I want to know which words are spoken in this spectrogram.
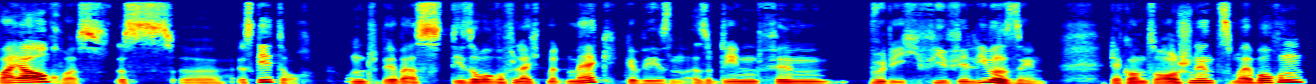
war ja auch was. Das, äh, es geht doch. Und wäre es diese Woche vielleicht mit Mac gewesen. Also den Film würde ich viel, viel lieber sehen. Der kommt so auch schon in zwei Wochen.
